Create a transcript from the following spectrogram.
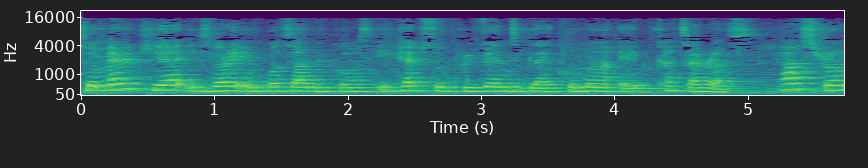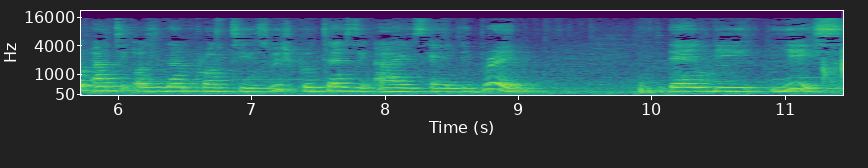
Turmeric here is very important because it helps to prevent glaucoma and cataracts. It has strong antioxidant properties which protects the eyes and the brain. Then the yeast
